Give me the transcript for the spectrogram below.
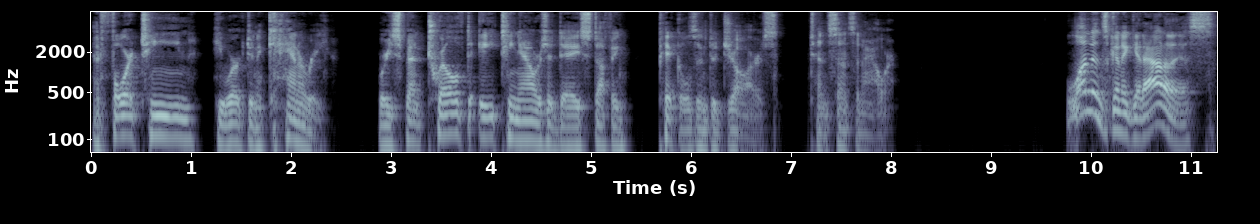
At 14, he worked in a cannery where he spent 12 to 18 hours a day stuffing pickles into jars, 10 cents an hour. London's going to get out of this,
